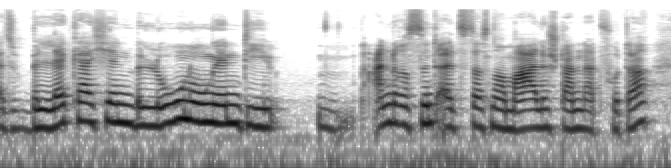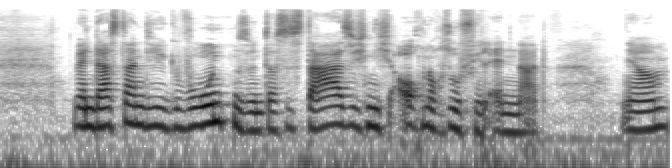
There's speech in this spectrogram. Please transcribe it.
also Beleckerchen, Belohnungen, die anderes sind als das normale Standardfutter, wenn das dann die gewohnten sind, dass es da sich nicht auch noch so viel ändert. Ja,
